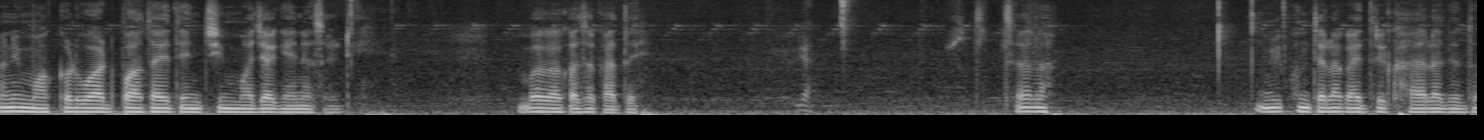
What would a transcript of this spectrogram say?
आणि माकड वाट पाहत आहे त्यांची मजा घेण्यासाठी. बघा कसं खात आहे चला. मी पण त्याला काहीतरी खायला देतो.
